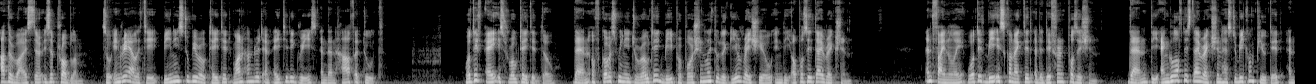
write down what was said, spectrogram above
otherwise there is a problem. So in reality, B needs to be rotated 180 degrees and then half a tooth. What if A is rotated though? Then, of course, we need to rotate B proportionally to the gear ratio in the opposite direction. And finally, what if B is connected at a different position? Then the angle of this direction has to be computed and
